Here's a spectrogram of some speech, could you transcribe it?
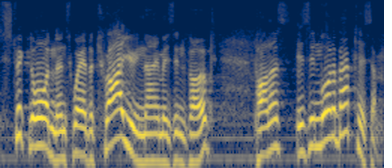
strict ordinance where the triune name is invoked upon us is in water baptism.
